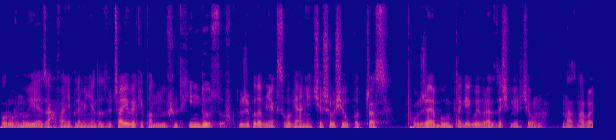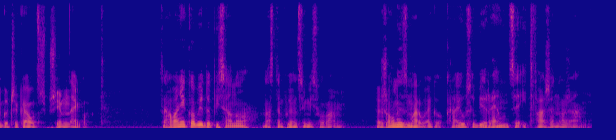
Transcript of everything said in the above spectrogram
porównuje zachowanie plemienia do zwyczajów, jakie panują wśród Hindusów, którzy podobnie jak Słowianie cieszą się podczas pogrzebu, tak jakby wraz ze śmiercią na zmarłego czekało coś przyjemnego. Zachowanie kobiet dopisano następującymi słowami. Żony zmarłego krają sobie ręce i twarze nożami,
